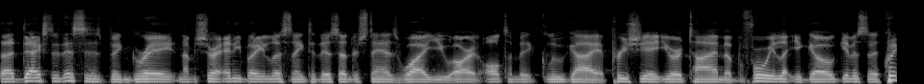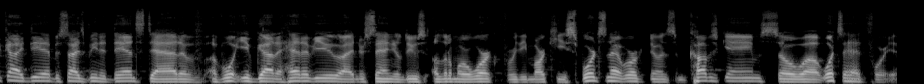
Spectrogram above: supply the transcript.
Uh, Dexter, this has been great, and I'm sure anybody listening to this understands why you are an ultimate glue guy. Appreciate your time. Uh, before we let you go, give us a quick idea, besides being a dance dad, of of what you've got ahead of you. I understand you'll do a little more work for the Marquee Sports Network, doing some Cubs games. So, uh, what's ahead for you?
